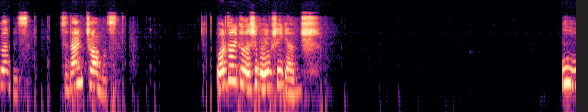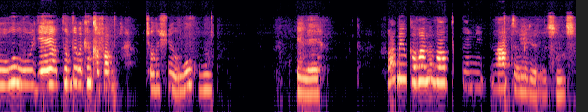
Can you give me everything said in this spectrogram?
görmesin. Sizden çalmasın. Bu arada arkadaşlar böyle bir şey gelmiş. Uuu diye yaptığımda bakın kafam çalışıyor. Evet. Şu an benim kafamda ne yaptıklarını, ne yaptığımı görüyorsunuz.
